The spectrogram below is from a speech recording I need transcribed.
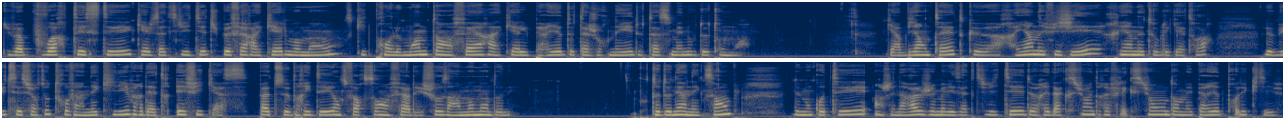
Tu vas pouvoir tester quelles activités tu peux faire à quel moment, ce qui te prend le moins de temps à faire à quelle période de ta journée, de ta semaine ou de ton mois. Garde bien en tête que rien n'est figé, rien n'est obligatoire. Le but c'est surtout de trouver un équilibre et d'être efficace, pas de se brider en se forçant à faire les choses à un moment donné. Pour te donner un exemple, de mon côté, en général, je mets les activités de rédaction et de réflexion dans mes périodes productives.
